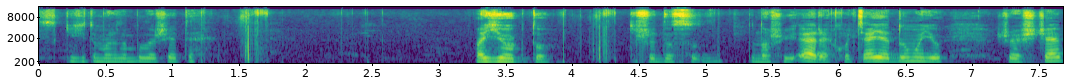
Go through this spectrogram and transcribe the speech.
Скільки то можна було жити? А як то? Що до, до нашої ери. Хоча я думаю, що ще.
